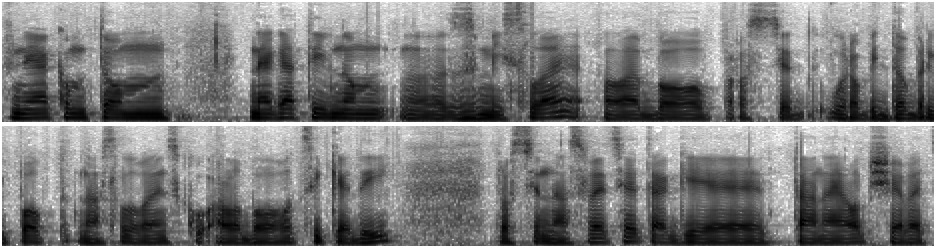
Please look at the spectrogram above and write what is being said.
v nejakom tom negatívnom e, zmysle, lebo proste urobiť dobrý pop na Slovensku alebo hoci kedy, proste na svete, tak je tá najlepšia vec.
